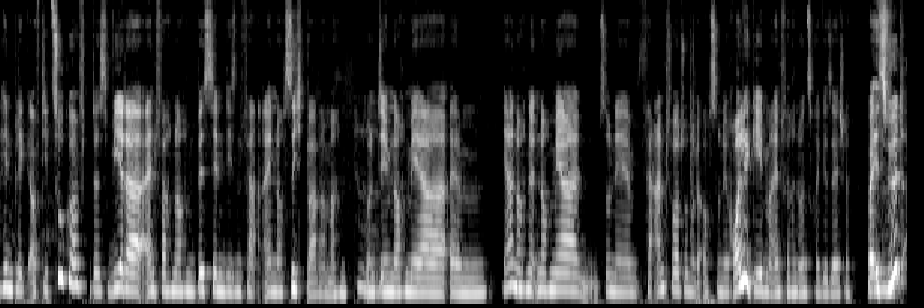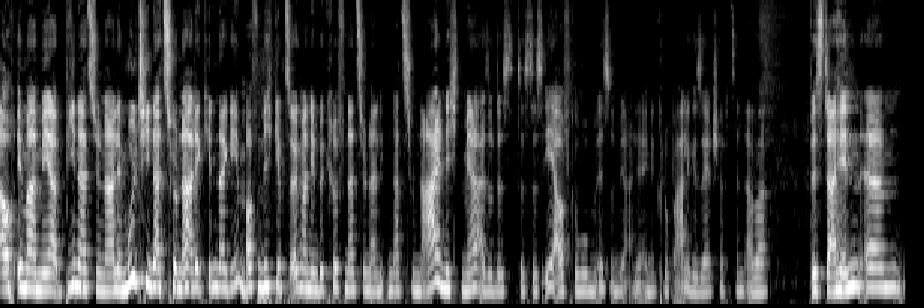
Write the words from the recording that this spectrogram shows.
Hinblick auf die Zukunft, dass wir da einfach noch ein bisschen diesen Verein noch sichtbarer machen und dem noch mehr, ähm, ja, noch, ne, noch mehr so eine Verantwortung oder auch so eine Rolle geben einfach in unserer Gesellschaft. Weil es wird auch immer mehr binationale, multinationale Kinder geben. Hoffentlich gibt es irgendwann den Begriff national, national nicht mehr, also dass, dass das eh aufgehoben ist und wir alle eine globale Gesellschaft sind. Aber bis dahin ähm,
